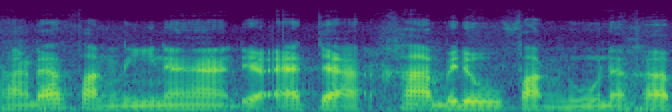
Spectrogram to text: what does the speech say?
ทางด้านฝั่งนี้นะฮะ เดี๋ยวแอดจะข้ามไปดูฝั่งนู้นนะครับ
